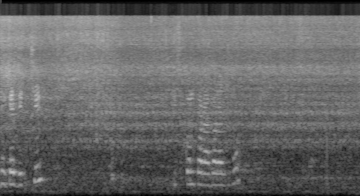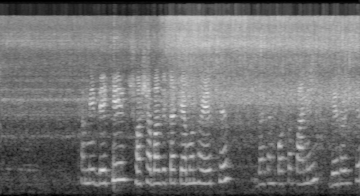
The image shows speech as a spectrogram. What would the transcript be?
ঢেকে দিচ্ছি। কিছুক্ষণ পর আবার আসব। আমি দেখি শশা বাজিটা কেমন হয়েছে। দেখেন কত পানি বের হয়েছে।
